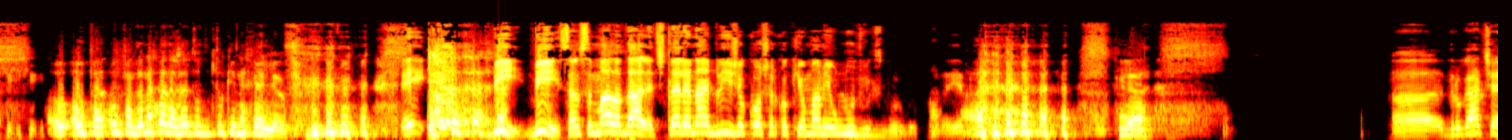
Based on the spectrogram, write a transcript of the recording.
upam, upam, da ne hodaš tudi tukaj na Helios. ej, ej, bi, bi, sem se malo daleč, tle je najbližjo košarko, ki jo imam je v Ludvigsburgu. ja. Uh, drugače,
